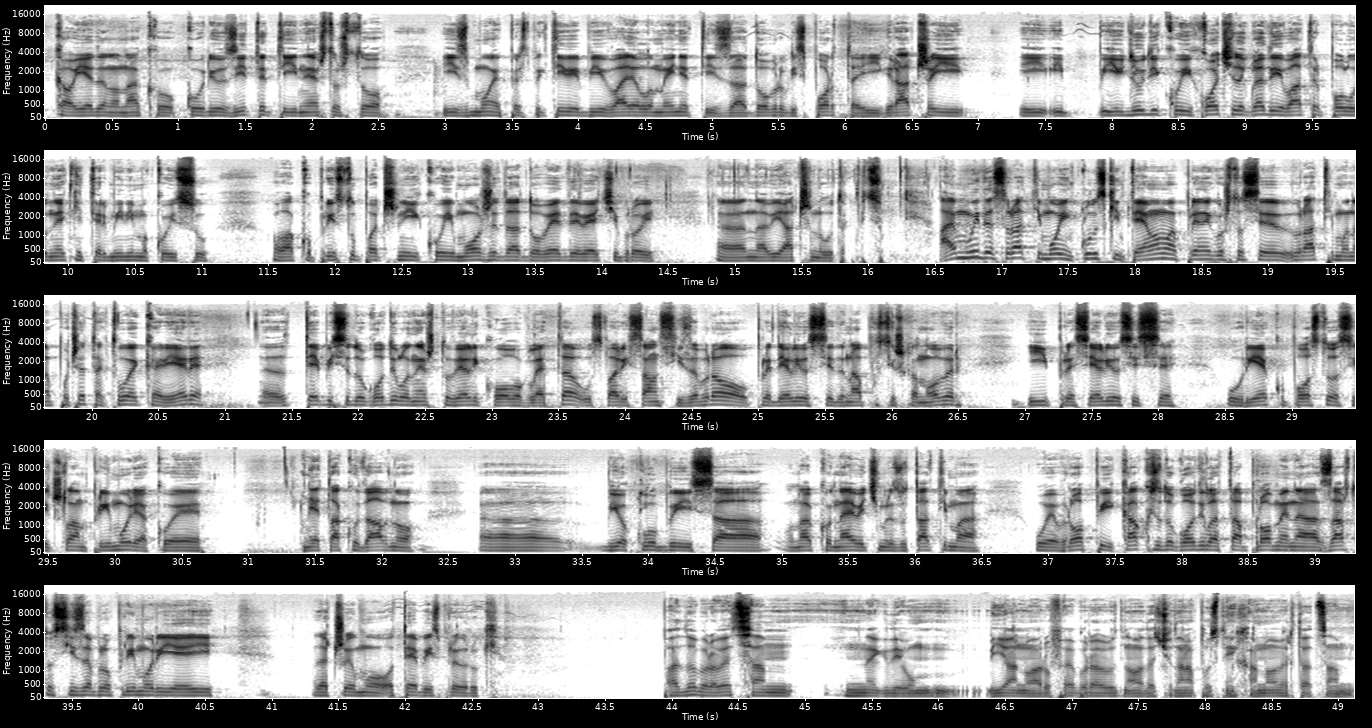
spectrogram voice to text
kao jedan onako kuriozitet i nešto što iz moje perspektive bi valjalo menjati za dobrog sporta i igrača i i, i, ljudi koji hoće da gledaju vaterpolu u nekim terminima koji su ovako pristupačni i koji može da dovede veći broj e, navijača na utakmicu. Ajmo mi da se vratimo ovim klubskim temama, pre nego što se vratimo na početak tvoje karijere, e, tebi se dogodilo nešto veliko ovog leta, u stvari sam si izabrao, predelio si da napustiš Hanover i preselio si se u Rijeku, postao si član Primorja koje je ne tako davno e, bio klub i sa onako najvećim rezultatima u Evropi. Kako se dogodila ta promena, zašto si izabrao Primorje i da čujemo o tebe iz prve ruke? Pa dobro, već sam negdje u januaru, februaru znao da ću da napustim Hanover, tad sam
